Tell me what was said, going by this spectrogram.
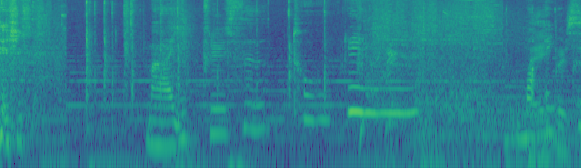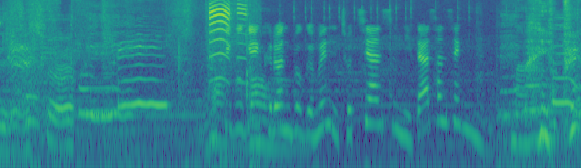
마이플 스토리 마이플 스토리 시국의 어. 그런 복음은 좋지 않습니다 선생님 마이플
